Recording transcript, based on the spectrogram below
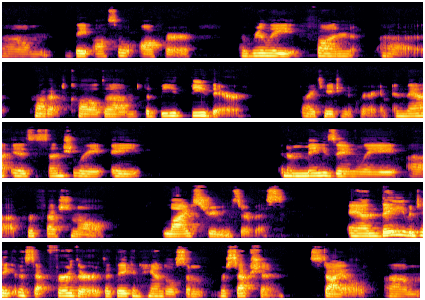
Um, they also offer a really fun uh, product called um, the Be, Be There by Cajun Aquarium, and that is essentially a an amazingly uh, professional live streaming service. And they even take it a step further that they can handle some reception style um,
